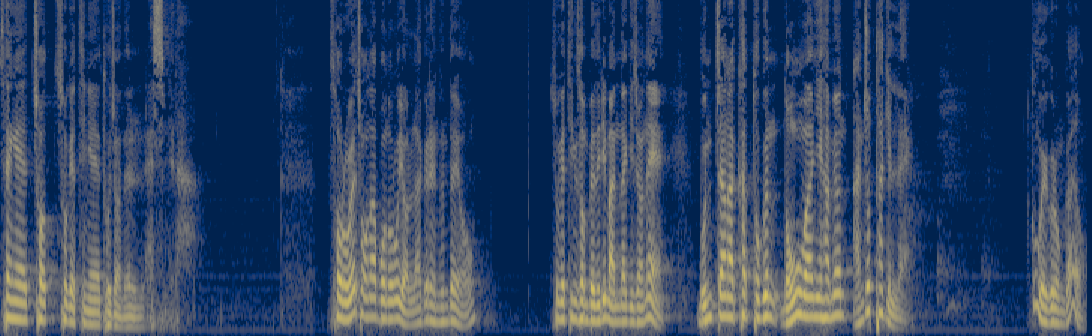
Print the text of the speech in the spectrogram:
생애 첫 소개팅에 도전을 했습니다. 서로의 전화번호로 연락을 했는데요. 소개팅 선배들이 만나기 전에 문자나 카톡은 너무 많이 하면 안 좋다길래. 그건 왜 그런가요?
